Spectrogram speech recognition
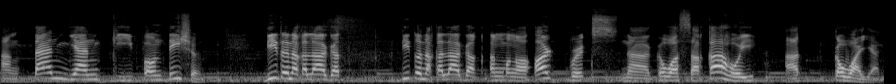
ang Tan Yan Ki Foundation. Dito nakalagat dito nakalagak ang mga artworks na gawa sa kahoy at kawayan.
